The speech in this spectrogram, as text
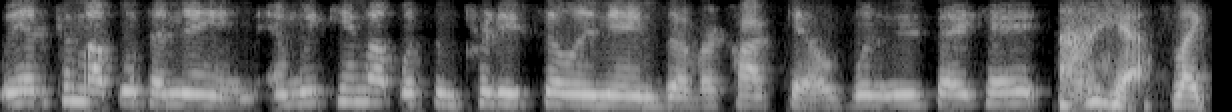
we had to come up with a name, and we came up with some pretty silly names of our cocktails, wouldn't you say, Kate? yeah, like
